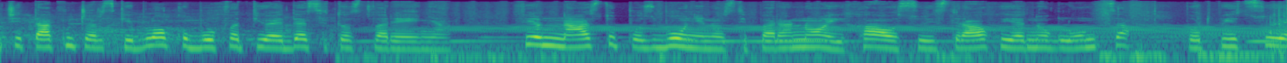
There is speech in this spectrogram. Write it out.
Treći takmičarski blok obuhvatio je deset ostvarenja. Film nastup o zbunjenosti, paranoji, haosu i strahu jednog glumca potpisuje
